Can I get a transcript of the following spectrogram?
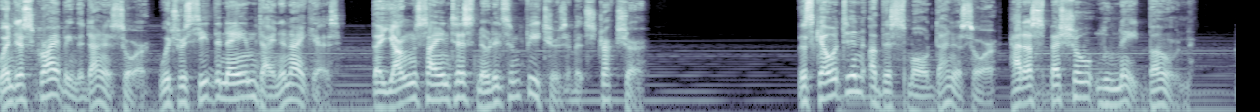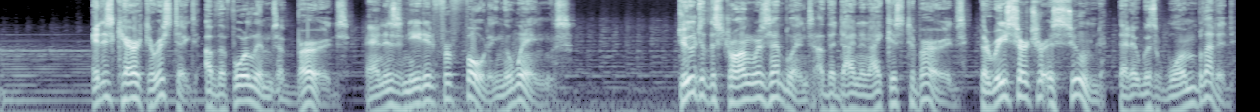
When describing the dinosaur, which received the name Deinonychus, the young scientist noted some features of its structure. The skeleton of this small dinosaur had a special lunate bone. It is characteristic of the forelimbs of birds and is needed for folding the wings. Due to the strong resemblance of the Deinonychus to birds, the researcher assumed that it was warm-blooded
